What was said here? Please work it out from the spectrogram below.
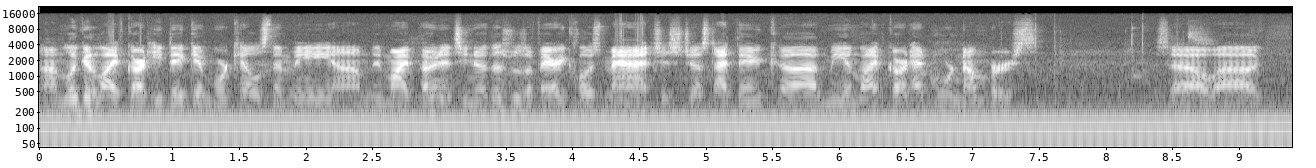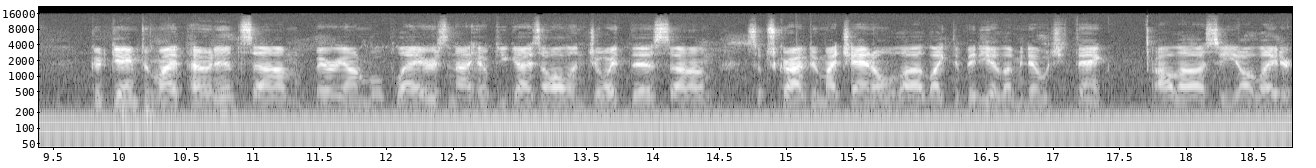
Um, look at Lifeguard. He did get more kills than me. Um, and my opponents, you know, this was a very close match. It's just I think uh, me and Lifeguard had more numbers. So, uh, good game to my opponents. Um, very honorable players, and I hope you guys all enjoyed this. Um, subscribe to my channel, uh, like the video, let me know what you think. I'll uh, see you all later.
